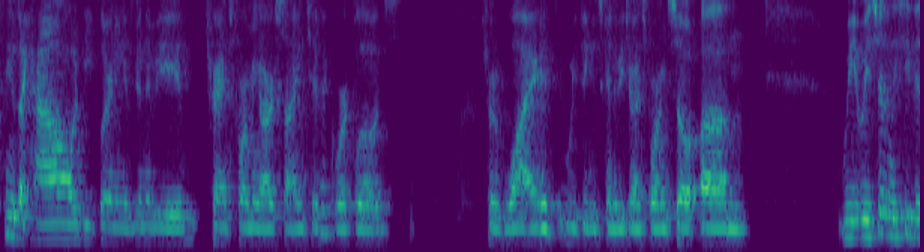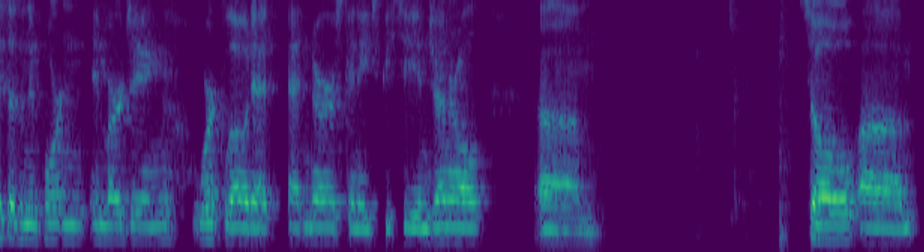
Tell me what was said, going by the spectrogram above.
things like how deep learning is going to be transforming our scientific workloads sort of why we think it's going to be transforming. So um, we, we certainly see this as an important emerging workload at, at NERSC and HPC in general. Um, so um,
